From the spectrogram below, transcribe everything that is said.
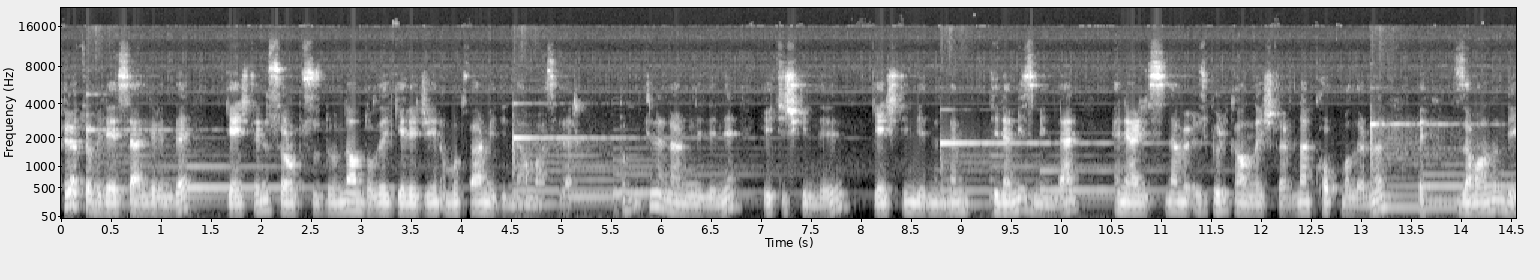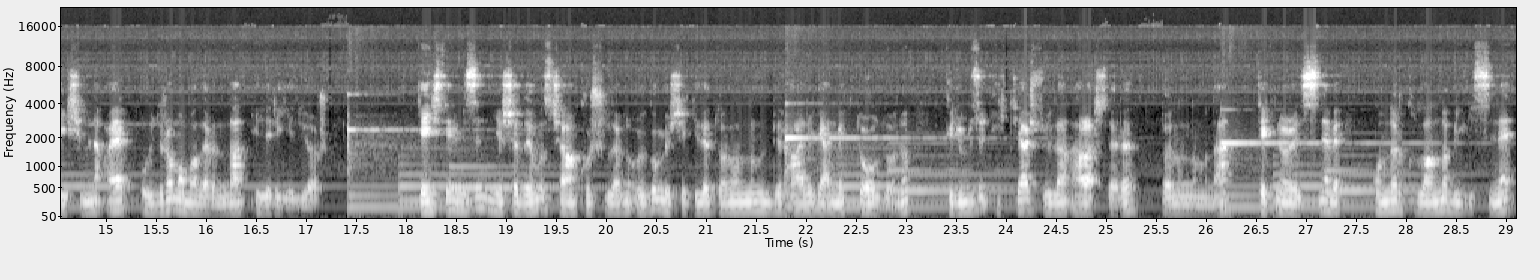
Plato bile eserlerinde gençlerin sorumsuzluğundan dolayı geleceğin umut vermediğinden bahseder. Bunun en önemli nedeni yetişkinlerin gençliğin dinamizminden, enerjisinden ve özgürlük anlayışlarından kopmalarının ve zamanın değişimine ayak uyduramamalarından ileri geliyor. Gençlerimizin yaşadığımız çağın koşullarına uygun bir şekilde donanımlı bir hale gelmekte olduğunu, günümüzün ihtiyaç duyulan araçları donanımına, teknolojisine ve onları kullanma bilgisine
